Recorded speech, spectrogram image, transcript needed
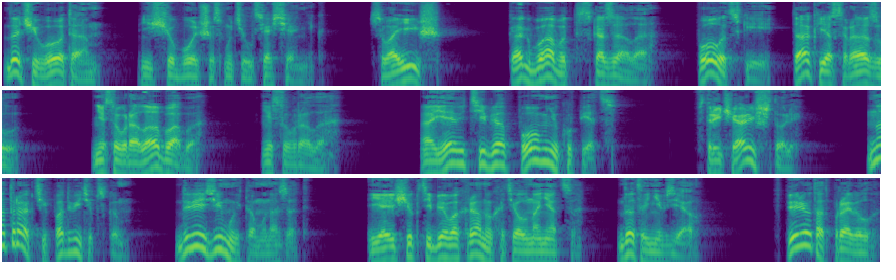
«Да чего там?» — еще больше смутился осянник. «Своишь? Как баба-то сказала. Полоцкий, так я сразу». «Не соврала баба?» «Не соврала». «А я ведь тебя помню, купец». «Встречались, что ли?» «На тракте под Витебском. Две зимы тому назад». Я еще к тебе в охрану хотел наняться, да ты не взял. Вперед отправил,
